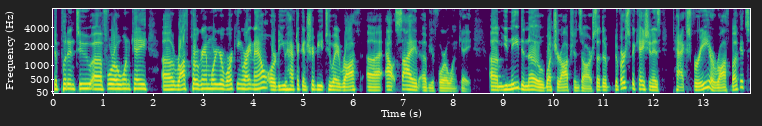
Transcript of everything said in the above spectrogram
to put into a 401k uh, Roth program where you're working right now, or do you have to contribute to a Roth uh, outside of your 401k? Um, you need to know what your options are. So the diversification is tax free or Roth buckets,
